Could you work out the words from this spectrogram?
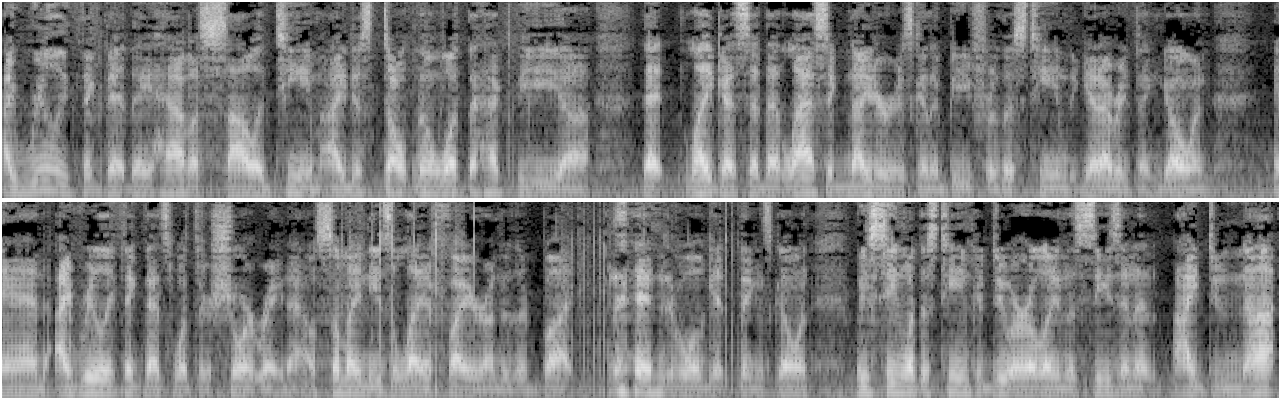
I really think that they have a solid team. I just don't know what the heck the uh, that, like I said, that last igniter is going to be for this team to get everything going. And I really think that's what they're short right now. Somebody needs to light a fire under their butt, and we'll get things going. We've seen what this team could do early in the season, and I do not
